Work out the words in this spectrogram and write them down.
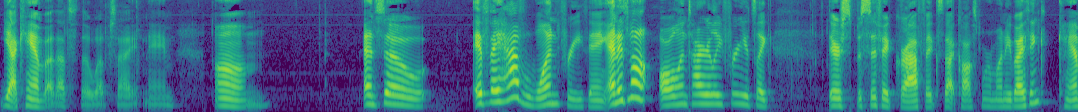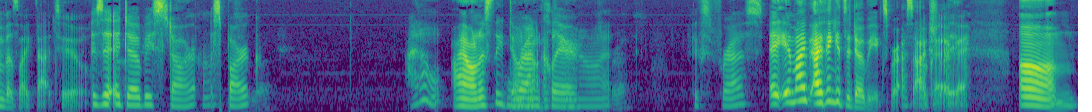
yeah, Canva, that's the website name. Um and so if they have one free thing and it's not all entirely free, it's like there's specific graphics that cost more money, but I think Canva's like that too. Is it Adobe Star Spark? I don't. I honestly don't. We're unclear. Express. It, it might. I think it's Adobe Express actually. okay. Um,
